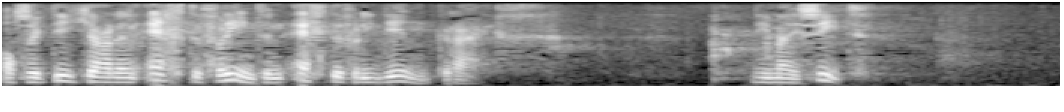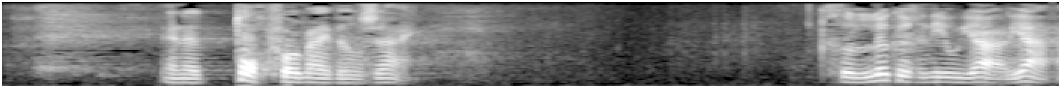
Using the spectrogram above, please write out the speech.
als ik dit jaar een echte vriend, een echte vriendin krijg. Die mij ziet. En het toch voor mij wil zijn. Gelukkig nieuwjaar, ja.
